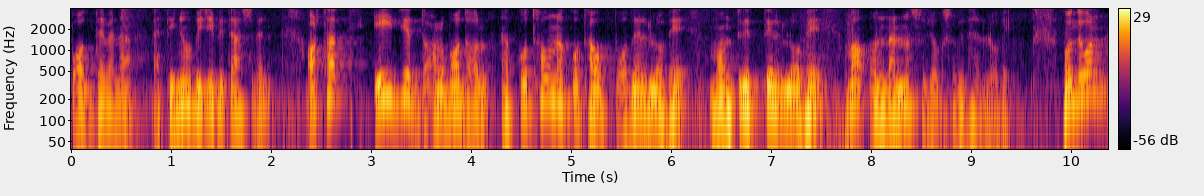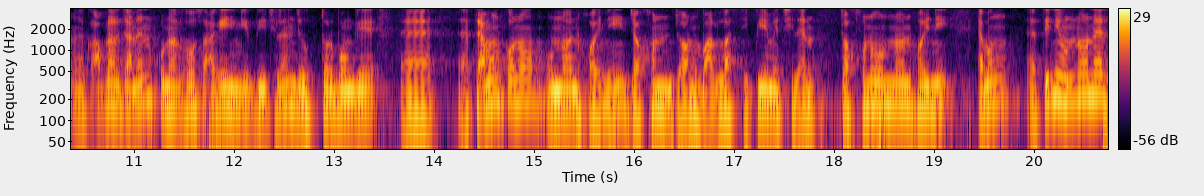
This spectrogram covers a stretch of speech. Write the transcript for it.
পদ দেবে না তিনিও বিজেপিতে আসবেন। অর্থাৎ এই যে দলবদল কোথাও না কোথাও পদের লোভে, মন্ত্রিত্বের লোভে বা অন্যান্য সুযোগ সুবিধার লোভে। বন্ধুগণ আপনারা জানেন, কুণাল ঘোষ আগেই ইঙ্গিত দিয়েছিলেন যে উত্তরবঙ্গে তেমন কোনো উন্নয়ন হয়নি। যখন জন বার্লা সিপিএমে ছিলেন, তখনও উন্নয়ন হয়নি এবং তিনি উন্নয়নের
